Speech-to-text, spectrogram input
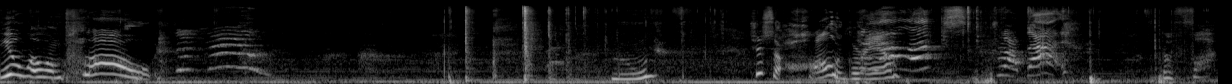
You will implode. Moon? Just a hologram. Drop that. The fuck?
